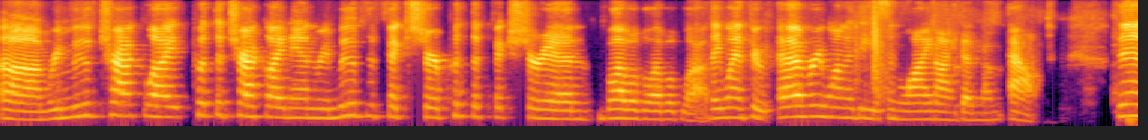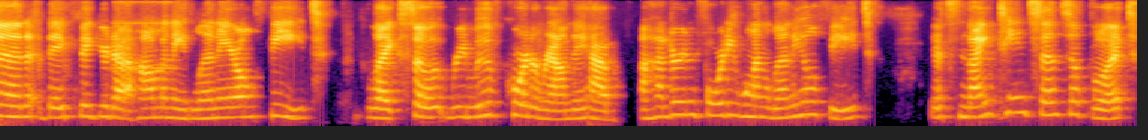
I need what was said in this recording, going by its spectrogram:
um, remove track light, put the track light in, remove the fixture, put the fixture in, blah, blah, blah, blah, blah. They went through every one of these and line item them out. Then they figured out how many lineal feet, like, so remove quarter round, they have 141 lineal feet. It's 19 cents a foot.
